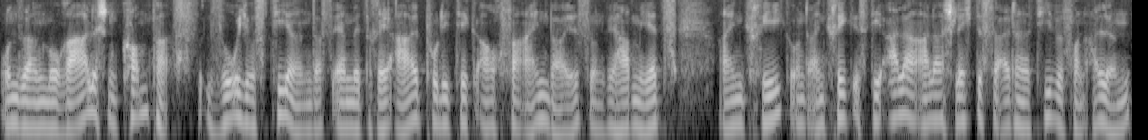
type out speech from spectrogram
unseren moralischen Kompass so justieren, dass er mit Realpolitik auch vereinbar ist. Und wir haben jetzt einen Krieg und ein Krieg ist die aller, aller schlechteste Alternative von allem.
